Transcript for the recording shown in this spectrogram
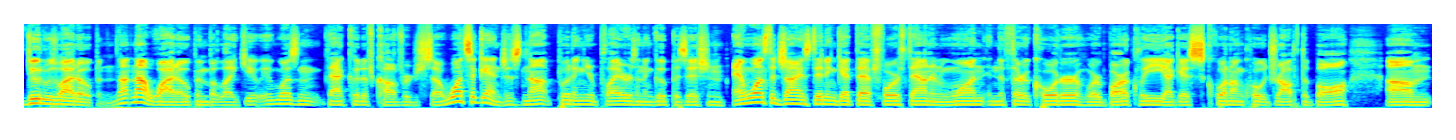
Dude was wide open. Not not wide open, but like it, it wasn't that good of coverage. So once again, just not putting your players in a good position. And once the Giants didn't get that fourth down and one in the third quarter, where Barkley, I guess quote unquote, dropped the ball, um,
